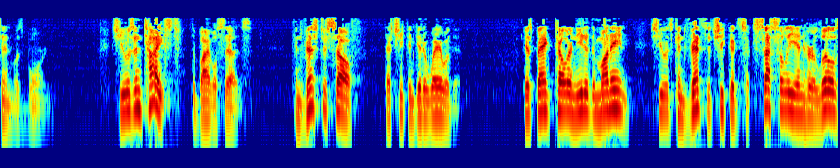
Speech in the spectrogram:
sin was born. She was enticed, the Bible says, convinced herself that she can get away with it. This bank teller needed the money. She was convinced that she could successfully, in her little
